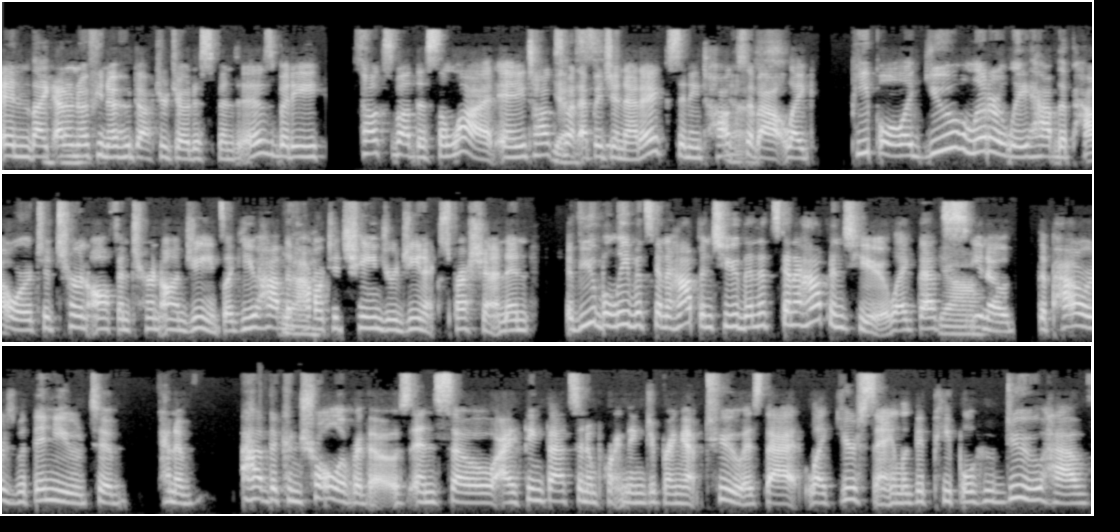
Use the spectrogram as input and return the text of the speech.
And like, I don't know if you know who Dr. Joe Dispenza is, but he talks about this a lot. And he talks about epigenetics and he talks Yes. about like people, like you literally have the power to turn off and turn on genes. Like you have the Yeah. power to change your gene expression. And if you believe it's going to happen to you, then it's going to happen to you. Like that's, Yeah. you know, the powers within you to kind of have the control over those. And so I think that's an important thing to bring up too, is that like you're saying, like the people who do have,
